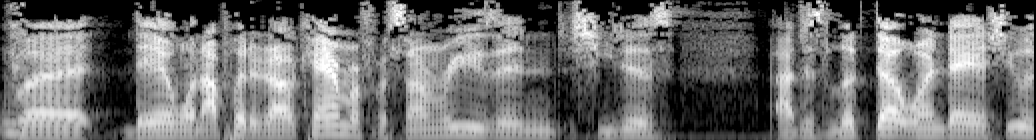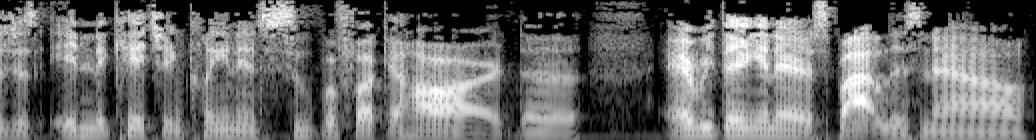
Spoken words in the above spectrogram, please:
But then when i put it on camera for some reason she just I just looked up one day and she was just in the kitchen cleaning super fucking hard. The everything in there is spotless now.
